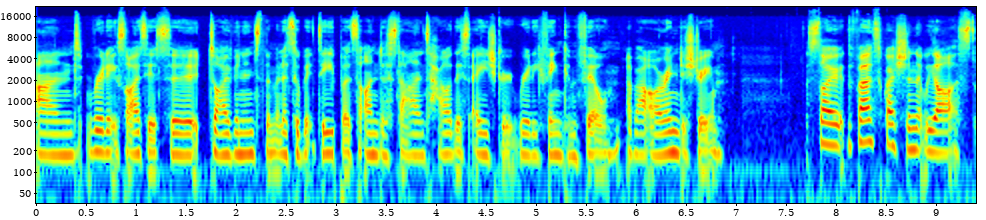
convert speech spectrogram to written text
and really excited to dive into them a little bit deeper to understand how this age group really think and feel about our industry. So, the first question that we asked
